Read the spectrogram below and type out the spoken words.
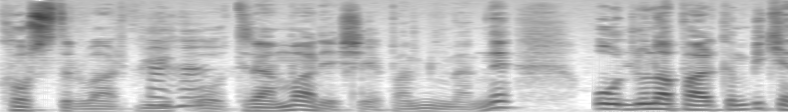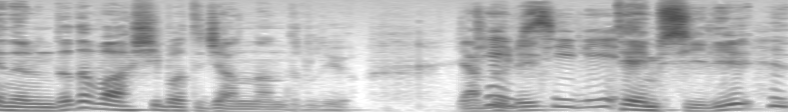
coaster var. Büyük o tren var ya şey yapan bilmem ne. O Luna Park'ın bir kenarında da Vahşi Batı canlandırılıyor. Yani Temsili. böyle temsili e,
